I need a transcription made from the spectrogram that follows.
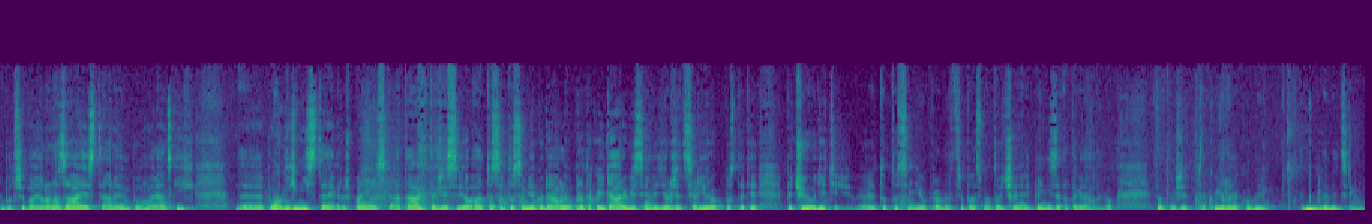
Nebo třeba jela na zájezd, já nevím, po mariánských Eh, poutních místech do Španělska a tak, takže si, jo, ale to, se, to jsem jako dával opravdu takový dárek, že jsem viděl, že celý rok v podstatě pečuje o děti. Jo. Toto jsem jí opravdu, třeba jsme na to vyčlenili peníze a tak dále. Jo. Jo, takže takovýhle, jakoby, takovýhle věci. No.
